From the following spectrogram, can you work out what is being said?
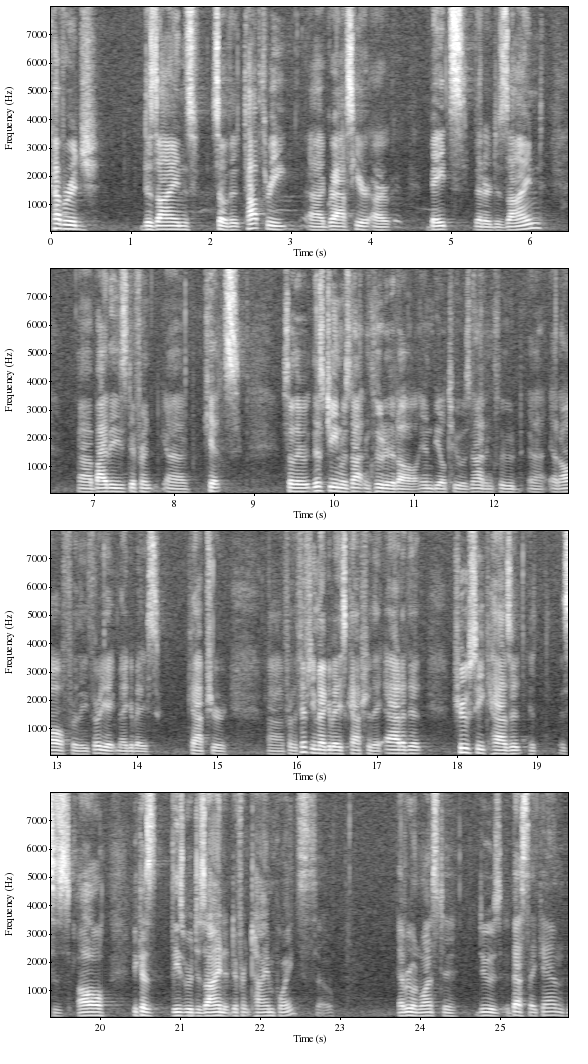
coverage designs. So the top three uh, graphs here are baits that are designed uh, by these different uh, kits. So there, this gene was not included at all. NBL2 was not included uh, at all for the 38 megabase capture. Uh, for the 50 megabase capture, they added it. TruSeq has it. it. This is all because these were designed at different time points. So everyone wants to do as best they can.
